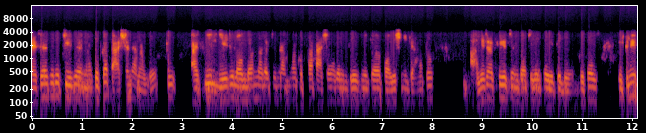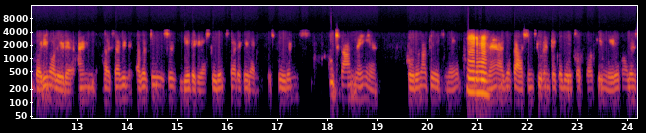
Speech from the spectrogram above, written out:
ऐसे ऐसे जो चीज़ें है ना खुद का पैशन है ना ब्रो तो आई फील ये जो लॉकडाउन में अगर तूने अपना खुद का पैशन अगर इंक्रीज नहीं किया और पॉलिश नहीं किया ना तो आगे जाके it's impossible for you to do because इतनी बड़ी हॉलीडे है एंड ऐसा भी अगर तू सिर्फ़ ये देखेगा स्टूडेंट्स का देखेगा स्टूडेंट्स कुछ काम नहीं है कोरोना के उसमें। मैं एज अ फ़ैशन स्टूडेंट को बोल सकता हूँ कि मेरे कॉलेज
